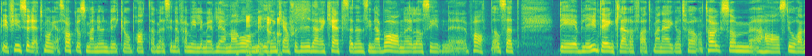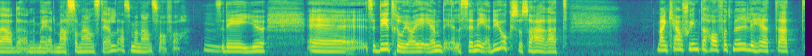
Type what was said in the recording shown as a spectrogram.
Det finns ju rätt många saker som man undviker att prata med sina familjemedlemmar om ja. i den kanske vidare kretsen än sina barn eller sin eh, partner. Så att det blir ju inte enklare för att man äger ett företag som har stora värden med massor med anställda som man har ansvar för. Mm. Så det är ju, eh, så det tror jag är en del. Sen är det ju också så här att man kanske inte har fått möjlighet att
